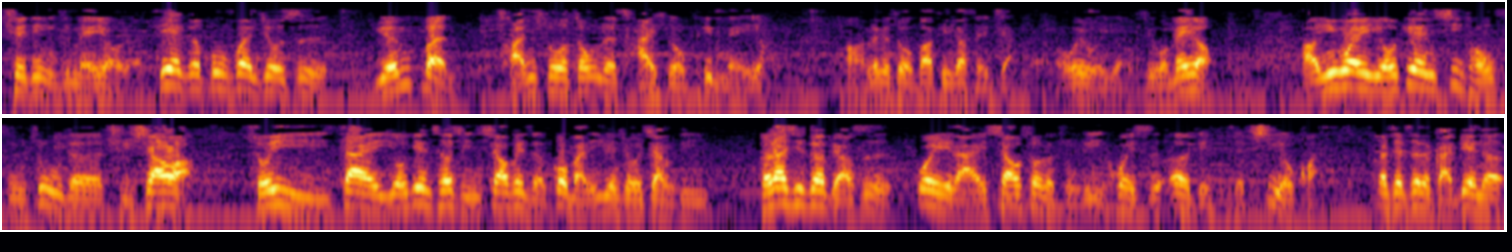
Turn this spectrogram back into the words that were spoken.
确定已经没有了。第二个部分就是原本传说中的柴油并没有，啊，那个时候我不知道听到谁讲的，我以为有，结果没有。啊，因为油电系统辅助的取消啊，所以在油电车型消费者购买的意愿就会降低。和泰汽车表示，未来销售的主力会是2.0的汽油款。那在这的改变呢，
